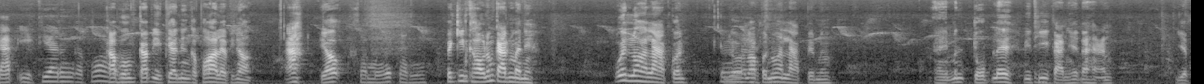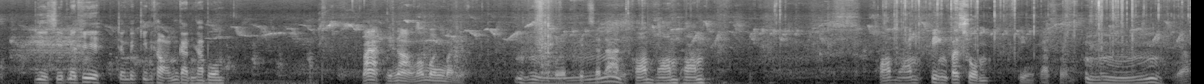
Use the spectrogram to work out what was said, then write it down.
กลับอีกเที่ยหนึงกับพ่อครับผมกลับอีกเที่ยหนึงกับพ่อแล้วพี่น้อง อะ เดี๋ยว เสมอกันนี่ ไปกินข้าวน้ำกันมาเนี่ยโอ้ยรอหลาบก่อนได้เดี๋ยวรอประนวดหลาบเป็นนึงให้มันจบเลยวิธีการเฮ็ดอาหารเหยียบยี่สิบนาทีจึงไปกินข้าวน้ำกันครับผม มาพี่น้องมาเบิ่งบัดนี้อื้อหือเปิดพิสดาร หอมหอมหอมหอมหอมปิ่งผสมปิ้งปลาสม อื้อหือเดี๋ยว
